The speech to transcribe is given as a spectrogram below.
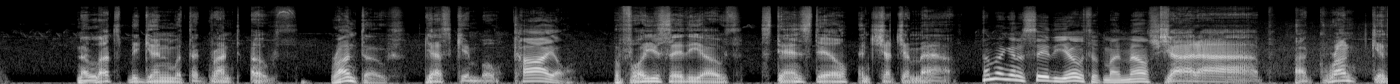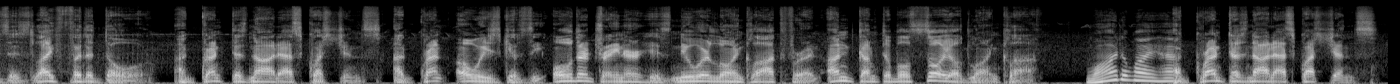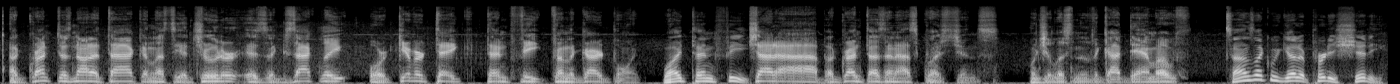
Now let's begin with the grunt oath. Grunt oath? Yes, Kimball. Kyle. Before you say the oath, stand still and shut your mouth. How am I going to say the oath with my mouth shut? Shut up! A grunt gives his life for the door. A grunt does not ask questions. A grunt always gives the older trainer his newer loincloth for an uncomfortable soiled loincloth. Why do I have. A grunt does not ask questions. A grunt does not attack unless the intruder is exactly or give or take 10 feet from the guard point. Why 10 feet? Shut up! A grunt doesn't ask questions. Won't you listen to the goddamn oath? Sounds like we got it pretty shitty.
